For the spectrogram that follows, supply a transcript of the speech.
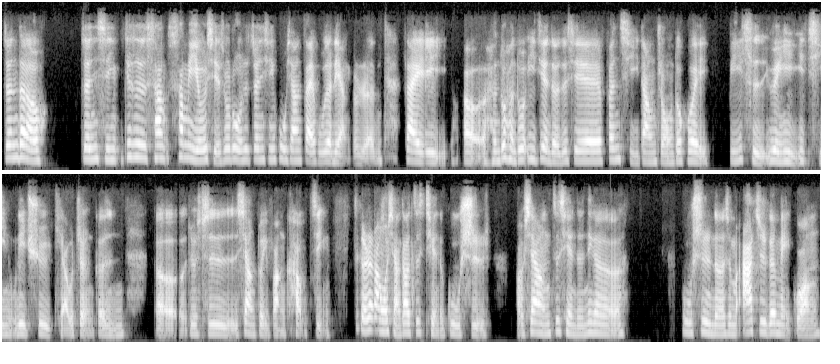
真的真心，就是上上面有写说，如果是真心互相在乎的两个人，在呃很多很多意见的这些分歧当中，都会彼此愿意一起努力去调整，跟呃就是向对方靠近。这个让我想到之前的故事，好像之前的那个故事呢，什么阿志跟美光，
